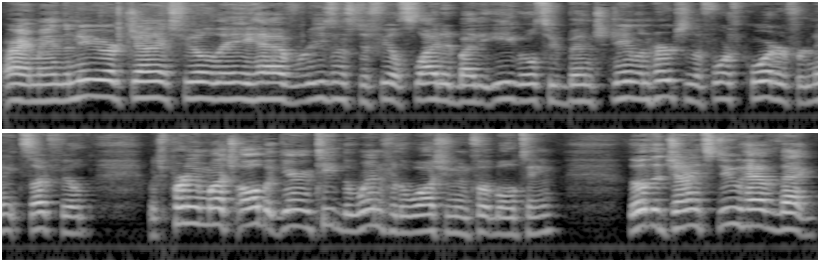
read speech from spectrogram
All right, man. The New York Giants feel they have reasons to feel slighted by the Eagles, who benched Jalen Hurts in the fourth quarter for Nate Sudfeld, which pretty much all but guaranteed the win for the Washington football team. Though the Giants do have that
